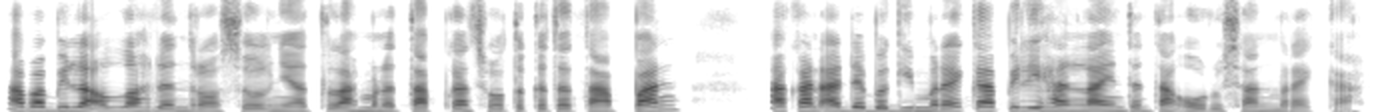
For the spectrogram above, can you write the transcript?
Apabila Allah dan Rasulnya telah menetapkan suatu ketetapan, akan ada bagi mereka pilihan lain tentang urusan mereka.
